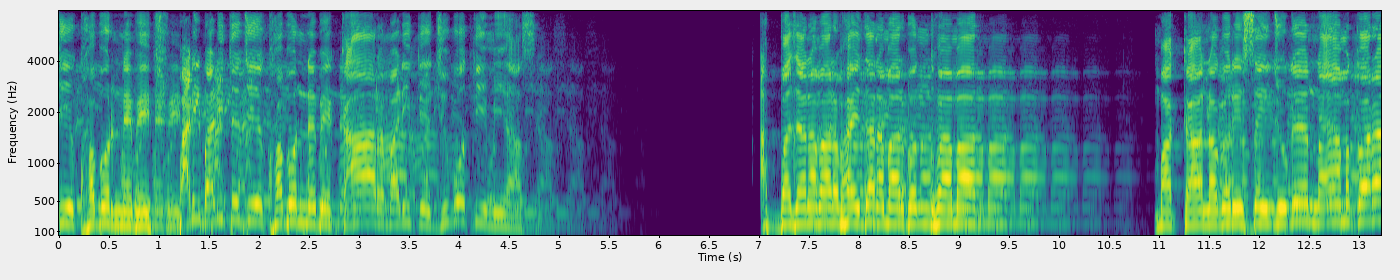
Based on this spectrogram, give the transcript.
যেয়ে খবর নেবে, বাড়ি বাড়িতে যেয়ে খবর নেবে কার বাড়িতে যুবতী মেয়ে আব্বা জান আমার ভাই জান আমার, বন্ধু আমার। মাক্কা নগরী সেই যুগে নাম করা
